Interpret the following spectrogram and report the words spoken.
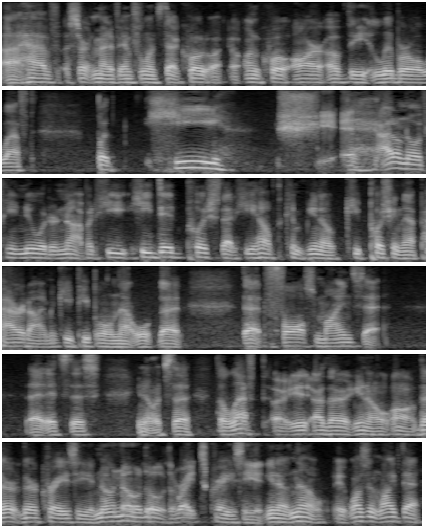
uh, have a certain amount of influence that quote unquote are of the liberal left. But he I don't know if he knew it or not, but he he did push that. He helped you know keep pushing that paradigm and keep people in that that that false mindset that it's this you know it's the the left uh, or, or the you know oh they're they're crazy no no no the right's crazy you know no it wasn't like that.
